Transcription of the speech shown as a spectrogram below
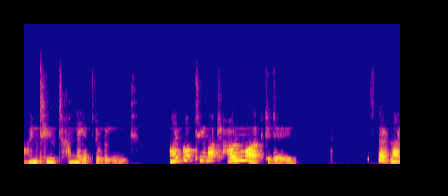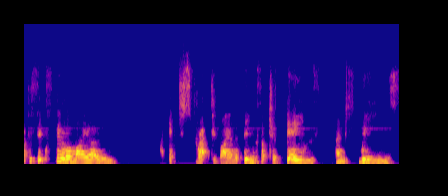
I'm too tired to read. I've got too much homework to do. Just don't like to sit still on my own I get distracted by other things such as games and screens.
